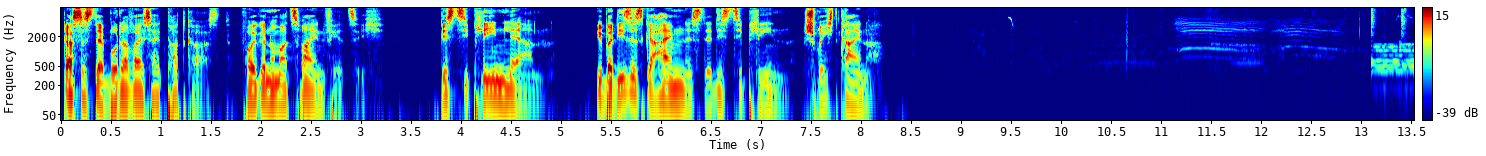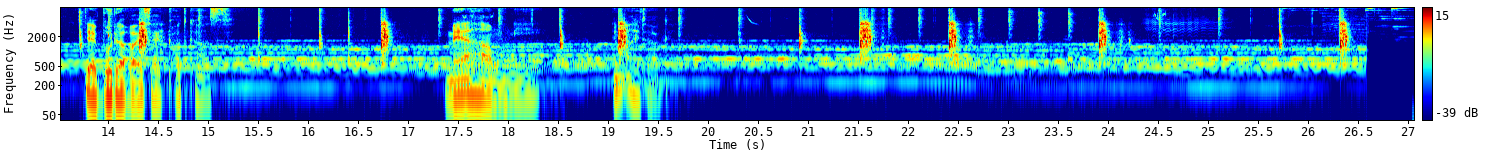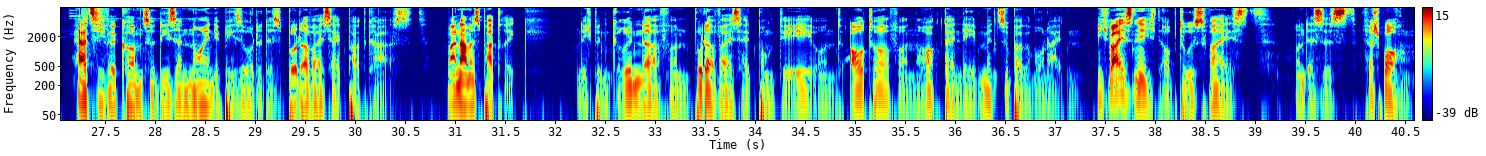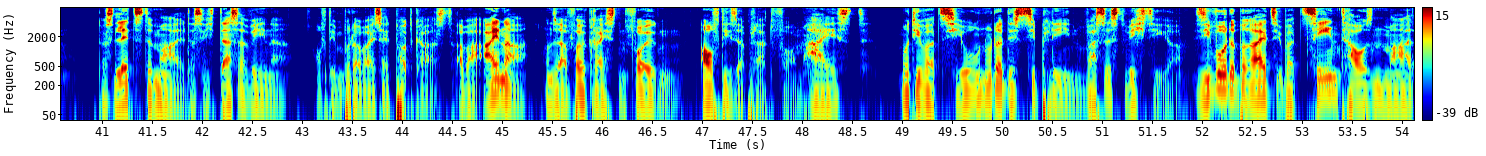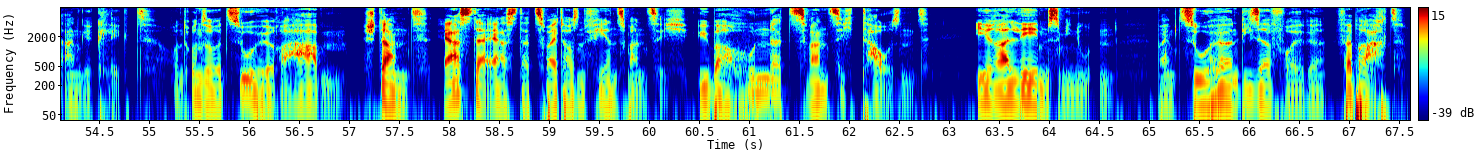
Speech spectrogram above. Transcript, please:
Das ist der Buddha Weisheit Podcast, Folge Nummer 42. Disziplin lernen. Über dieses Geheimnis der Disziplin spricht keiner. Der Buddha Weisheit Podcast. Mehr Harmonie im Alltag. Herzlich willkommen zu dieser neuen Episode des Buddha Weisheit Podcast. Mein Name ist Patrick und ich bin Gründer von buddhaweisheit.de und Autor von Rock dein Leben mit Supergewohnheiten. Ich weiß nicht, ob du es weißt und es ist versprochen. Das letzte Mal, dass ich das erwähne auf dem Buddha Weisheit Podcast, aber einer unserer erfolgreichsten Folgen auf dieser Plattform heißt Motivation oder Disziplin, was ist wichtiger? Sie wurde bereits über 10.000 Mal angeklickt und unsere Zuhörer haben Stand 1.1.2024 über 120.000 ihrer Lebensminuten beim Zuhören dieser Folge verbracht.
